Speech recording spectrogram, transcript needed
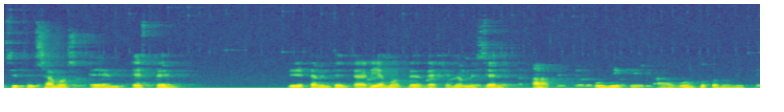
si pulsamos en este directamente entraríamos desde Genome Shell a Unity, a Ubuntu con Unity.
